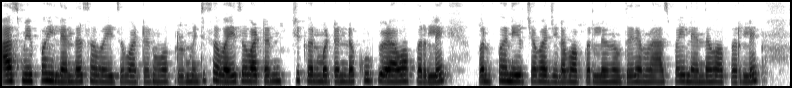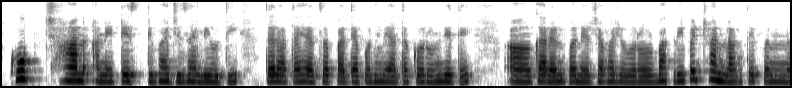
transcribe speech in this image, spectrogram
आज मी पहिल्यांदा सवाईचं वाटण वापरून म्हणजे सवाईचं वाटण चिकन मटनला खूप वेळा वापरले पण पनीरच्या भाजीला वापरलं नव्हतं त्यामुळे आज पहिल्यांदा वापरले. खूप छान आणि टेस्टी भाजी झाली होती. तर आता ह्या चपात्या पण मी आता करून घेते. कारण पनीरच्या भाजीबरोबर भाकरी पण छान लागते पण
